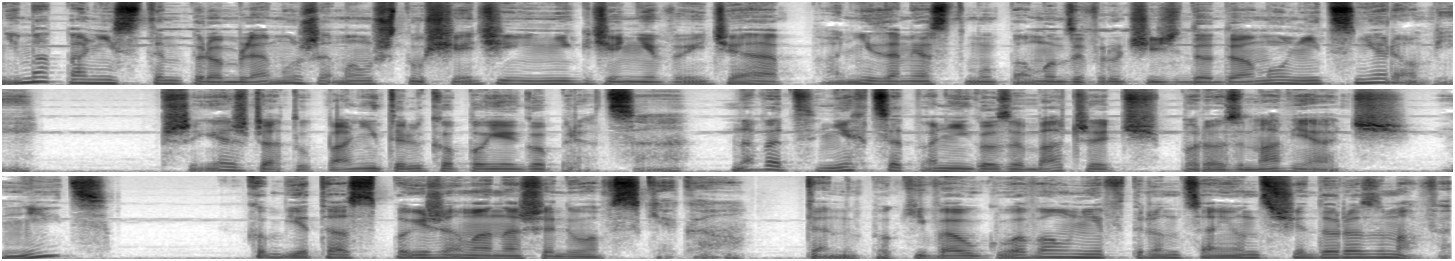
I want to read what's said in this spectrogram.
Nie ma pani z tym problemu, że mąż tu siedzi i nigdzie nie wyjdzie, a pani zamiast mu pomóc wrócić do domu nic nie robi. Przyjeżdża tu pani tylko po jego pracę. Nawet nie chce pani go zobaczyć, porozmawiać. Nic? Kobieta spojrzała na Szydłowskiego. Ten pokiwał głową, nie wtrącając się do rozmowy.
